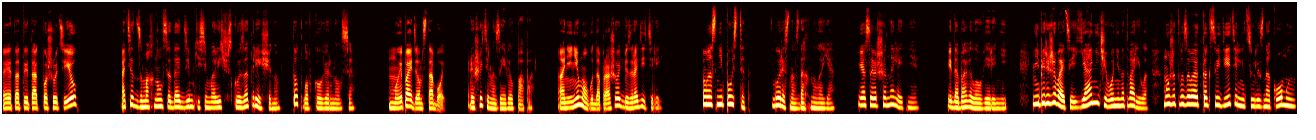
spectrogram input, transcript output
«Это ты так пошутил?» Отец замахнулся дать Димке символическую затрещину. Тот ловко увернулся. «Мы пойдем с тобой», — решительно заявил папа. «Они не могут допрашивать без родителей». «Вас не пустят», — горестно вздохнула я. «Я совершеннолетняя». И добавила уверенней. «Не переживайте, я ничего не натворила. Может, вызывают как свидетельницу или знакомую.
